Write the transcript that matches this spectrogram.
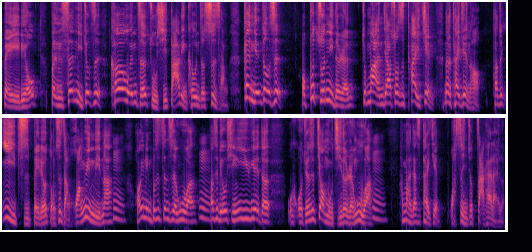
北流。本身你就是柯文哲主席打领柯文哲市场，更严重的是，我不准你的人就骂人家说是太监，那个太监哈，他就一指北流董事长黄韵玲呐，嗯，黄韵玲不是政治人物啊，嗯，他是流行音乐的，我我觉得是教母级的人物啊，嗯，他骂人家是太监，哇，事情就炸开来了。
